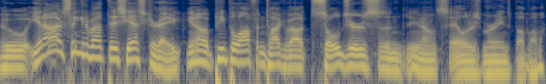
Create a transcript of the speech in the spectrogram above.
who you know i was thinking about this yesterday you know people often talk about soldiers and you know sailors marines blah blah blah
